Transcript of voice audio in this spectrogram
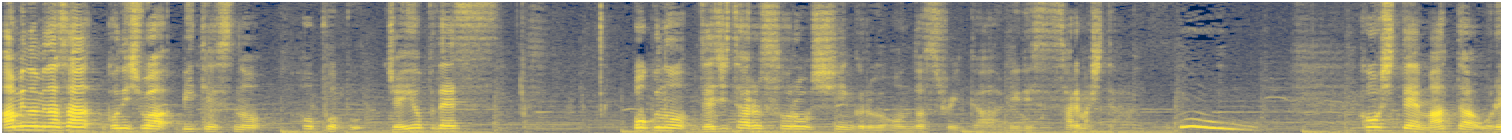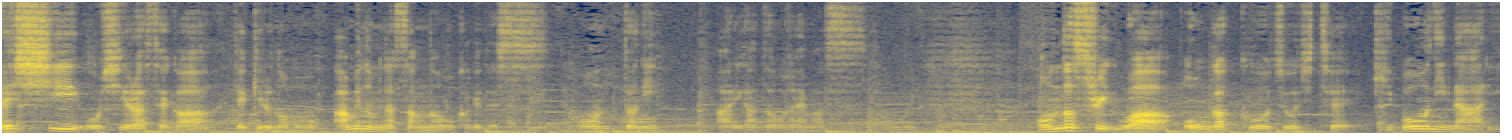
アミの皆さんこんにちは。BTS のホップホップ j o p です。僕のデジタルソロシングル「On the Street」がリリースされました。こうしてまた嬉しいお知らせができるのもアミの皆さんのおかげです。本当にありがとうございます。On the Street は音楽を通じて希望になり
